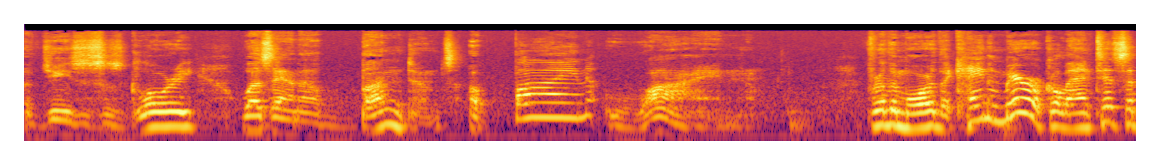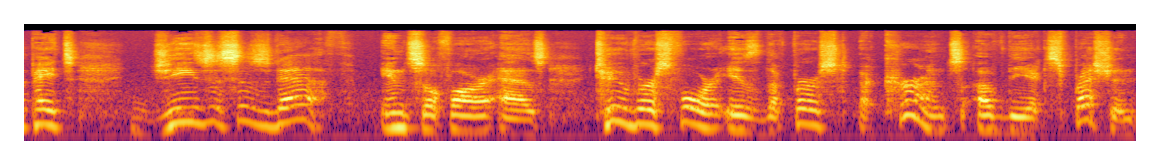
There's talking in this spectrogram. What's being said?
of Jesus' glory was an abundance of fine wine Furthermore, the Cana miracle anticipates Jesus' death, insofar as 2 verse 4 is the first occurrence of the expression,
